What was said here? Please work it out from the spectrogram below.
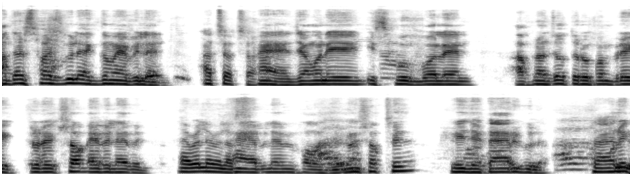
আদার্স পার্টসগুলো একদম অ্যাভেলেবল আচ্ছা আচ্ছা। হ্যাঁ যেমন এই স্পুক বলেন আপনার যত রকম ব্রেক ট্রেক সব অ্যাভেলেবেল হ্যাঁ পাওয়া যায়। এবং সবচেয়ে এই যে টায়ারগুলো অনেক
